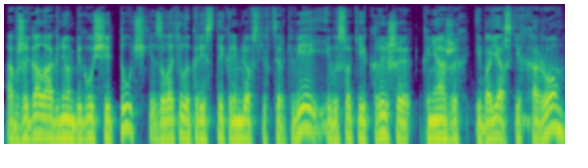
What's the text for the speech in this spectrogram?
обжигала огнем бегущие тучки, золотила кресты кремлевских церквей и высокие крыши княжих и боярских хором,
